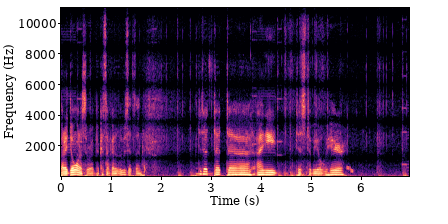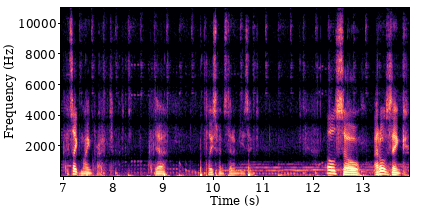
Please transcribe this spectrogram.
But I don't want to throw it because I'm going to lose it then. Da -da -da I need this to be over here. It's like Minecraft. The placements that I'm using. Also, I don't think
